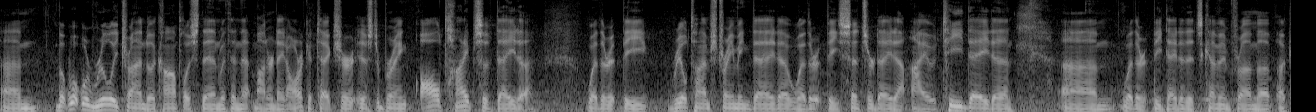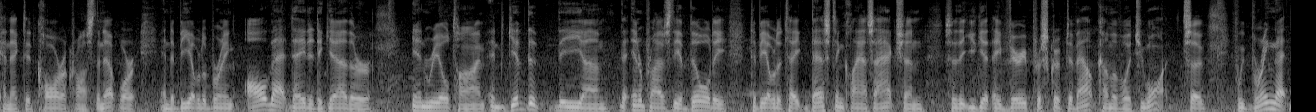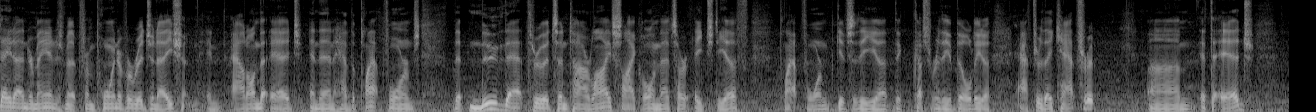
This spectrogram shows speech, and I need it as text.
Um, but what we're really trying to accomplish then within that modern data architecture is to bring all types of data, whether it be real-time streaming data, whether it be sensor data, IoT data, um, whether it be data that's coming from a, a, connected car across the network, and to be able to bring all that data together in real time and give the, the, um, the enterprise the ability to be able to take best in class action so that you get a very prescriptive outcome of what you want. So if we bring that data under management from point of origination and out on the edge and then have the platforms that move that through its entire life cycle and that's our HDF platform, gives the, uh, the customer the ability to, after they capture it um, at the edge,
